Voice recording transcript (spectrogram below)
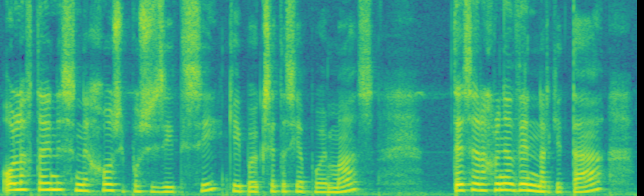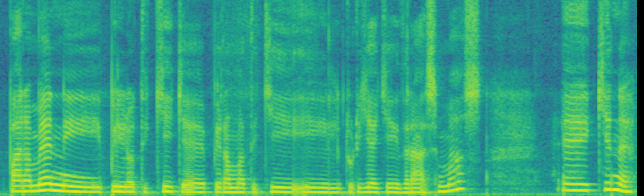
Όλα αυτά είναι συνεχώς υποσυζήτηση και υποεξέταση από εμάς. Τέσσερα χρόνια δεν είναι αρκετά, Παραμένει πιλωτική και πειραματική η λειτουργία και η δράση μας ε, και ναι,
